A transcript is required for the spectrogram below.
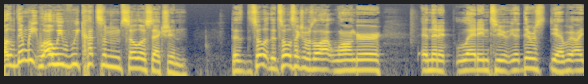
Oh, then we. Oh, we we cut some solo section. The, the solo the solo section was a lot longer, and then it led into there was yeah. I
